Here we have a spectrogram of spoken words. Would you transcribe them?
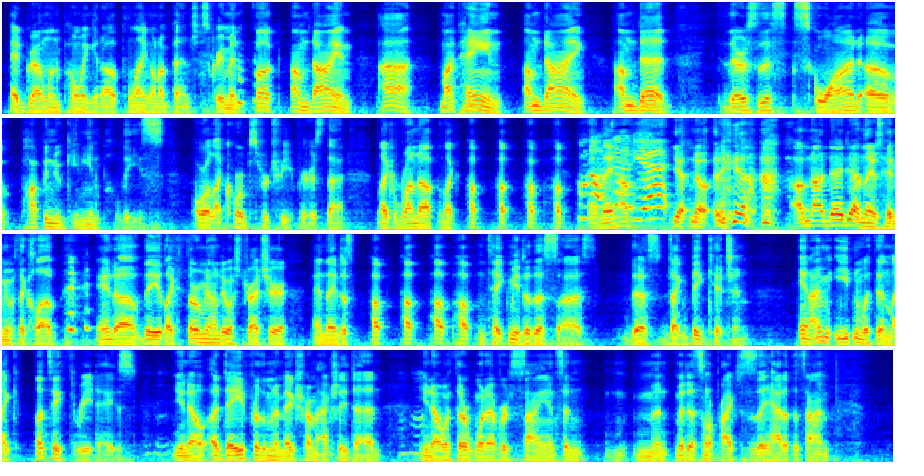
Edgar Allan Poeing it up, laying on a bench, screaming, "Fuck! I'm dying! Ah, my pain! I'm dying! I'm dead!" There's this squad of Papua New Guinean police or like corpse retrievers that like run up and like hup hup hup hup, I'm and not they dead have yet. yeah no I'm not dead yet, and they just hit me with a club, and uh, they like throw me onto a stretcher, and they just hup hup hup hup and take me to this uh, this like big kitchen, and I'm eaten within like let's say three days. You know, a day for them to make sure I'm actually dead. You know, with their whatever science and m- medicinal practices they had at the time.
